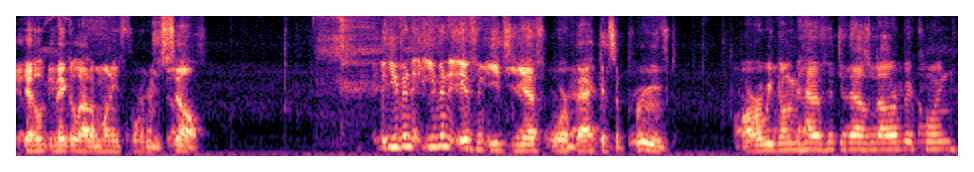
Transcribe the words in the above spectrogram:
get make a lot of money for himself. Even even if an ETF or Bakkt gets approved, are we going to have a fifty thousand dollar Bitcoin?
